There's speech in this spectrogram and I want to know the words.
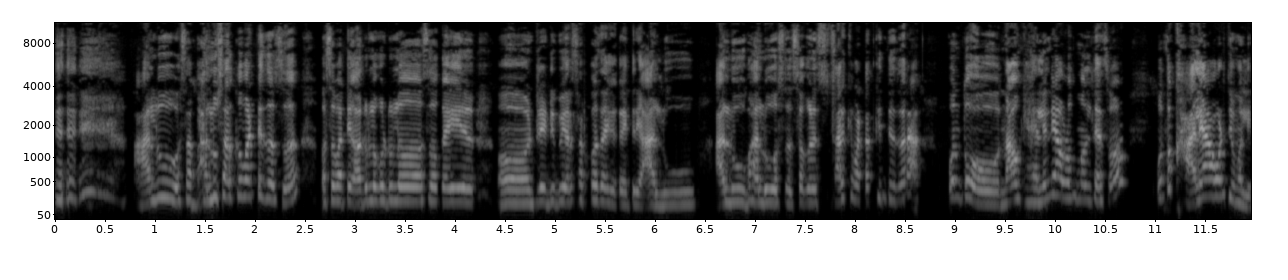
आलू असा भालू सारखं वाटते जसं. असं वाटते अडुलं गडुलं असं काही टेडी बिअर सारखंच आहे काहीतरी? आलू आलू भालू असं सगळे सारखे वाटतात की ते जरा. पण तो नाव घ्यायला नाही आवडत मला त्याचं. पण तो खायला आवडते मला.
